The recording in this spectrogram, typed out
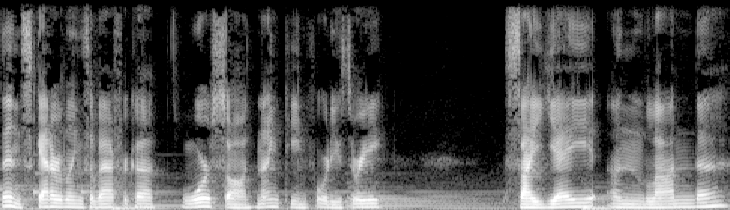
Then Scatterlings of Africa, Warsaw, 1943. Saye Nlanda.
